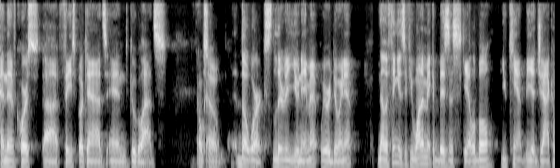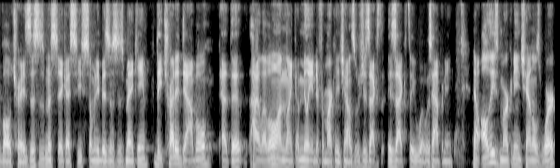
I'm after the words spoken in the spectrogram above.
And then, of course, uh, Facebook ads and Google ads. Okay. So the works, literally, you name it, we were doing it. Now, the thing is, if you want to make a business scalable, you can't be a jack of all trades. This is a mistake I see so many businesses making. They try to dabble at the high level on like a million different marketing channels, which is exactly what was happening. Now, all these marketing channels work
